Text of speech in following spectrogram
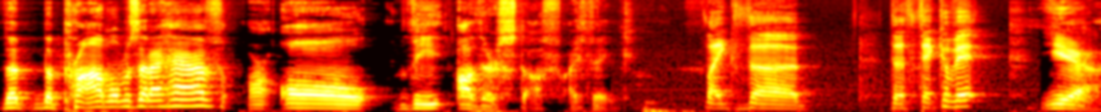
the problems that I have are all the other stuff. I think. Like the the thick of it. Yeah.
